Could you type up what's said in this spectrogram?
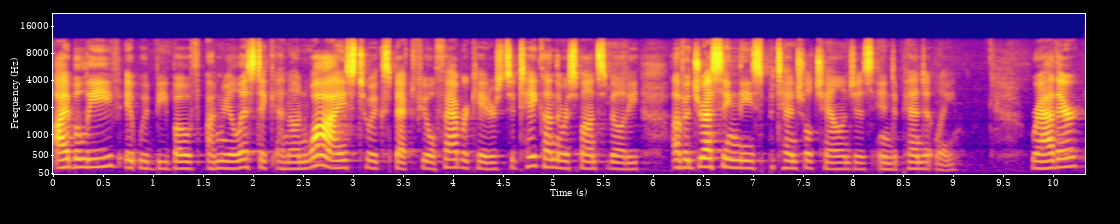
I believe it would be both unrealistic and unwise to expect fuel fabricators to take on the responsibility of addressing these potential challenges independently. Rather,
